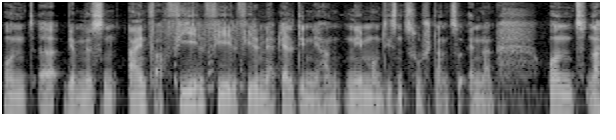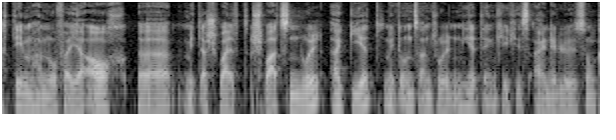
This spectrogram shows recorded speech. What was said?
Und äh, wir müssen einfach viel, viel, viel mehr Geld in die Hand nehmen, um diesen Zustand zu ändern. Und nachdem Hannover ja auch äh, mit der schwarzen Null agiert, mit unseren Schulden hier, denke ich, ist eine Lösung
